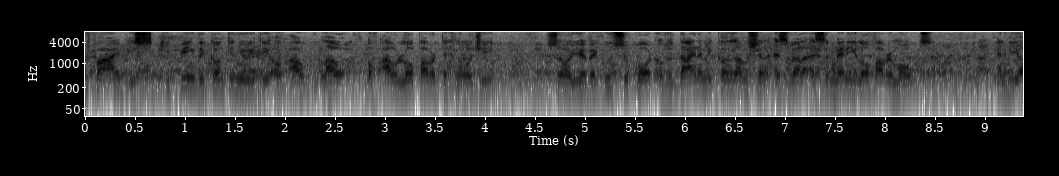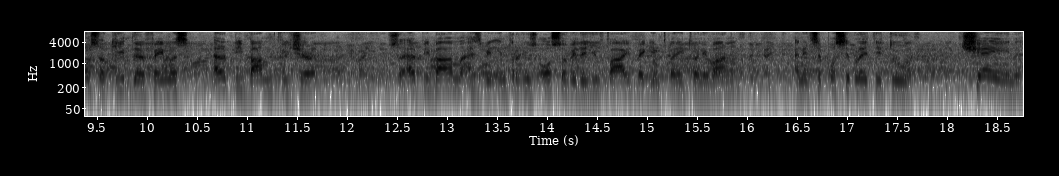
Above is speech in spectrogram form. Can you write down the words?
U5 is keeping the continuity of our, low, of our low power technology. So you have a good support of the dynamic consumption as well as the many low power modes. And we also keep the famous LP BAM feature. So LP BAM has been introduced also with the U5 back in 2021. And it's a possibility to chain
